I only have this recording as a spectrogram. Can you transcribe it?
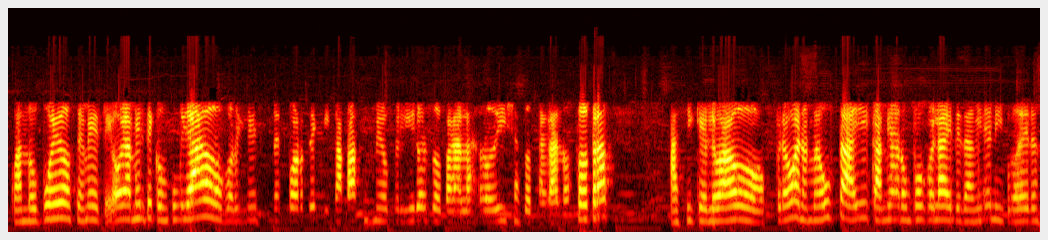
cuando puedo se mete. Obviamente con cuidado, porque es un deporte que capaz es medio peligroso para las rodillas o para nosotras, así que lo hago, pero bueno, me gusta ahí cambiar un poco el aire también y poder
